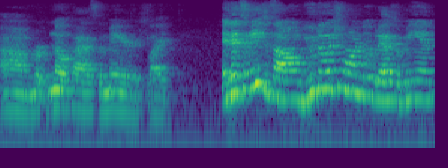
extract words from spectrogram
Um, nullifies the marriage. Like, and it's each his own. You do what you want to do, but as for me and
